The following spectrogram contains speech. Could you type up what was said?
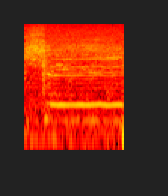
shape.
